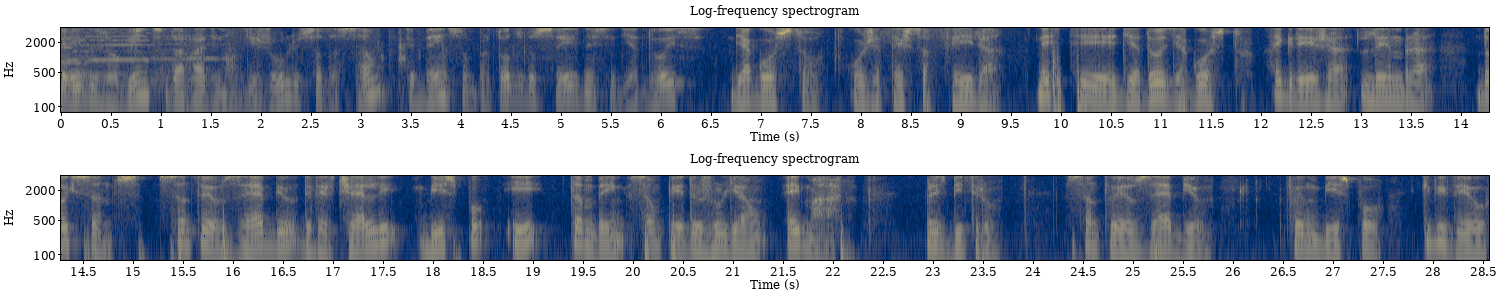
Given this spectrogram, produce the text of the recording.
Queridos ouvintes da Rádio 9 de Julho, saudação e bênção para todos vocês nesse dia 2 de agosto. Hoje é terça-feira. Neste dia 2 de agosto, a igreja lembra dois santos, Santo Eusébio de Vercelli, bispo, e também São Pedro Julião Eimar, presbítero. Santo Eusébio foi um bispo que viveu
